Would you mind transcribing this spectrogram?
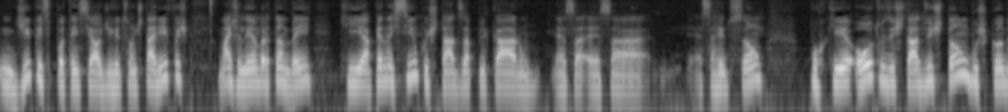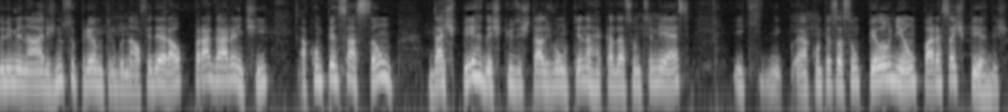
indica esse potencial de redução de tarifas, mas lembra também que apenas cinco estados aplicaram essa, essa, essa redução, porque outros estados estão buscando liminares no Supremo Tribunal Federal para garantir a compensação das perdas que os estados vão ter na arrecadação de CMS e que, a compensação pela União para essas perdas.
